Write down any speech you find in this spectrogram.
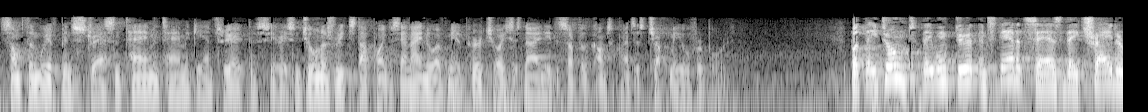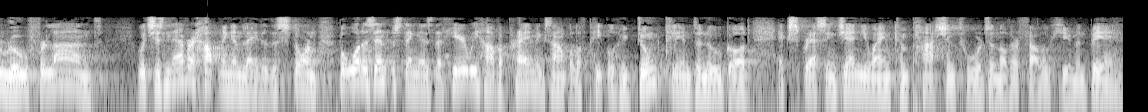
Something we've been stressing time and time again throughout this series. And Jonah's reached that point of saying, I know I've made poor choices, now I need to suffer the consequences. Chuck me overboard. But they don't. They won't do it. Instead, it says they try to row for land, which is never happening in light of the storm. But what is interesting is that here we have a prime example of people who don't claim to know God expressing genuine compassion towards another fellow human being.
